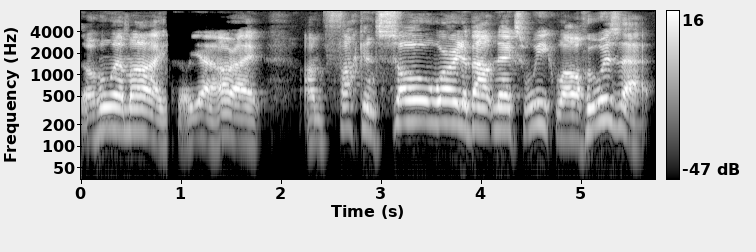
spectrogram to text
So who am I? So yeah, all right. I'm fucking so worried about next week. Well, who is that?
